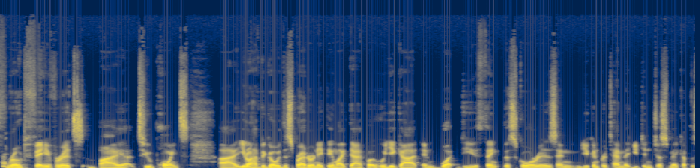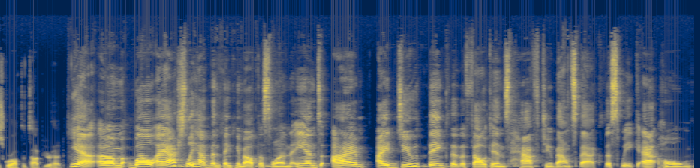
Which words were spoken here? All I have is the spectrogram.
road favorites by two points. Uh, you don't have to go with the spread or anything like that, but who you got and what do you think the score is? And you can pretend that you didn't just make up the score off the top of your head. Yeah. Um, well, I actually have been thinking about this one, and I I do think that the Falcons have to bounce back this week at home.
